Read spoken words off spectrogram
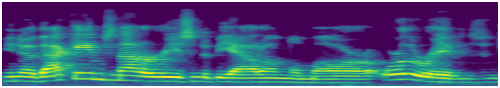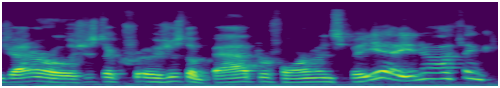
you know, that game's not a reason to be out on Lamar or the Ravens in general. It was just a it was just a bad performance. But yeah, you know, I think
